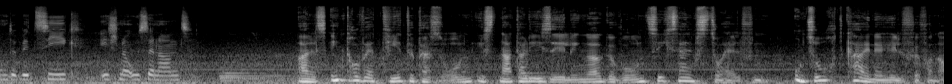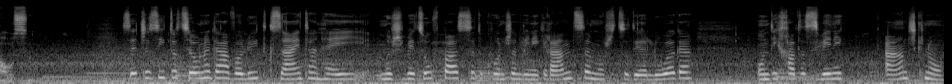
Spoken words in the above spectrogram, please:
Und die Beziehung ist noch auseinander. Als introvertierte Person ist Nathalie Seelinger gewohnt, sich selbst zu helfen und sucht keine Hilfe von außen. Es hat schon Situationen gegeben, wo Leute gesagt haben, hey, musst du jetzt aufpassen, du kommst an deine Grenzen, musst zu dir schauen. Und ich habe das wenig ernst genommen,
